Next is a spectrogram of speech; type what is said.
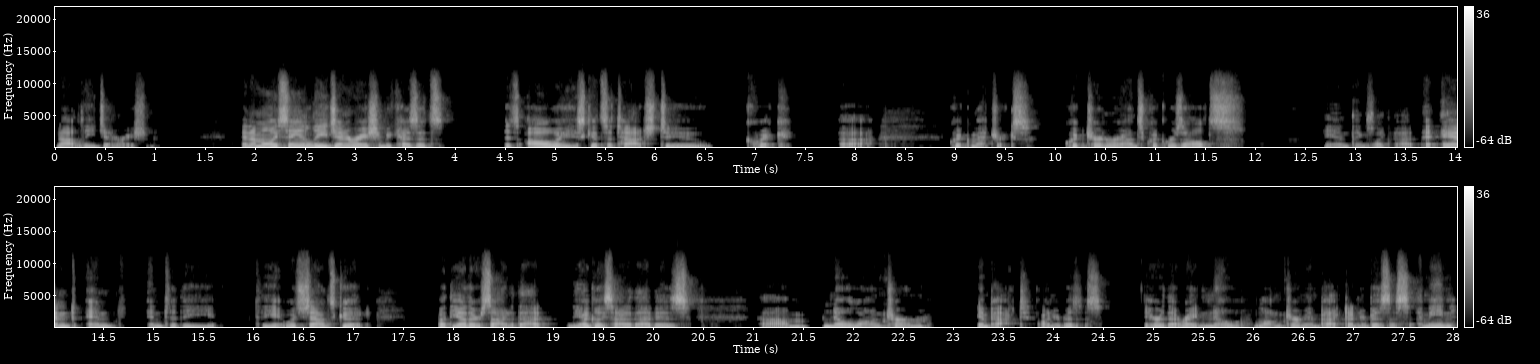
not lead generation. And I'm only saying lead generation because it's it's always gets attached to quick uh, quick metrics, quick turnarounds, quick results, and things like that. And and into the the which sounds good, but the other side of that the ugly side of that is um, no long term impact on your business. You heard that right? No long term impact on your business. I mean,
